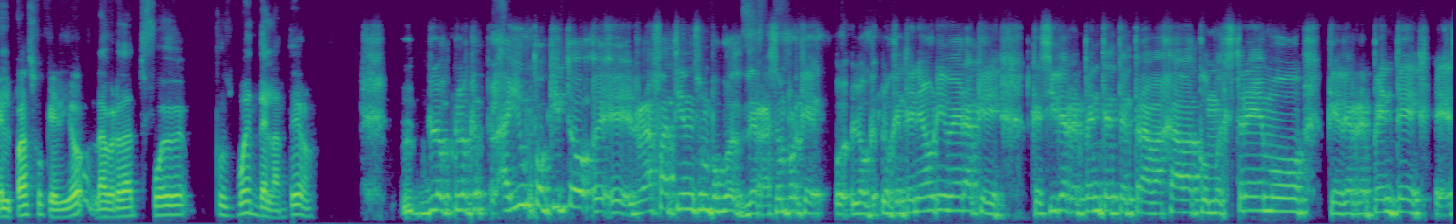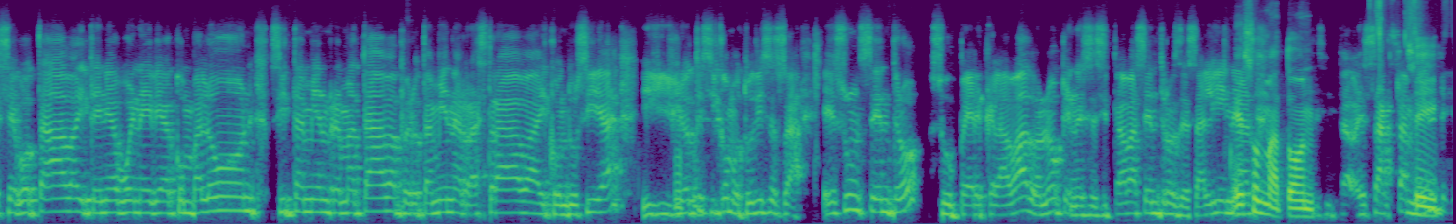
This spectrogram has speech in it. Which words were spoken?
el paso que dio, la verdad fue pues buen delantero. Lo, lo que hay un poquito, eh, eh, Rafa, tienes un poco de razón porque lo, que- lo que tenía Uribe era que, que sí de repente te trabajaba como extremo, que de repente eh, se botaba y tenía buena idea con balón, sí también remataba, pero también arrastraba y conducía. Y Gigliotti, Ujú. sí, como tú dices, o sea, es un centro súper clavado, ¿no? Que necesitaba centros de Salinas. Es un matón. Exactamente.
